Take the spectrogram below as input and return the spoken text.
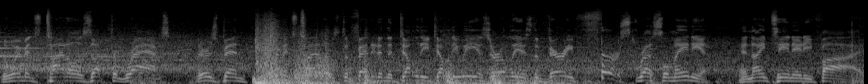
The women's title is up for grabs. There's been women's titles defended in the WWE as early as the very first WrestleMania in 1985.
